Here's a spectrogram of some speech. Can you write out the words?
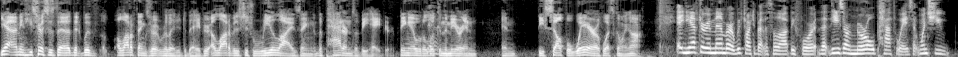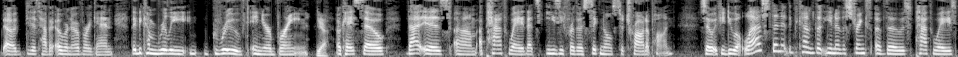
yeah, I mean, he stresses the, that with a lot of things related to behavior, a lot of it is just realizing the patterns of behavior, being able to look yeah. in the mirror and and be self-aware of what's going on. And you have to remember, we've talked about this a lot before, that these are neural pathways that once you uh, do this habit over and over again, they become really grooved in your brain. Yeah. Okay, so that is um, a pathway that's easy for those signals to trot upon. So if you do it less, then it becomes the you know the strength of those pathways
